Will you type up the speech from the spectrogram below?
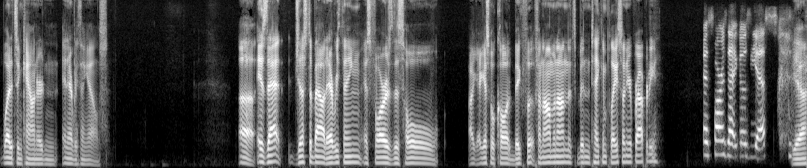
what it's encountered and and everything else. Uh, is that just about everything as far as this whole? I, guess we'll call it a Bigfoot phenomenon that's been taking place on your property. as far as that goes yes Yeah,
